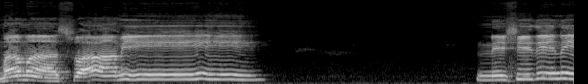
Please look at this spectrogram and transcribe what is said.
मम स्वामी निशिदिनी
